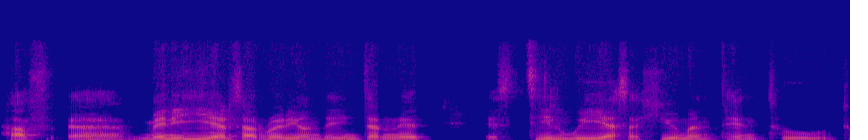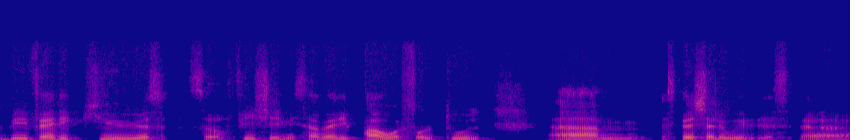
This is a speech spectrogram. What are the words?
have uh, many years already on the internet, still we as a human tend to to be very curious. So phishing is a very powerful tool, um, especially with, uh,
